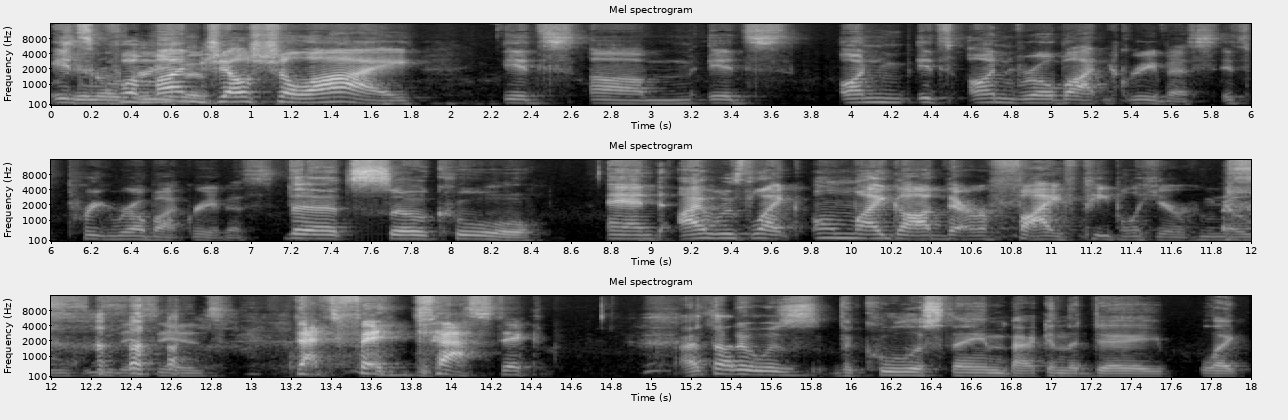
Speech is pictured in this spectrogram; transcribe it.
It's General Qymaen jai Sheelal. It's um it's un it's unrobot Grievous. It's pre-robot Grievous. That's so cool. And I was like, oh my god, there are five people here who know who this is. That's fantastic. I thought it was the coolest thing back in the day, like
